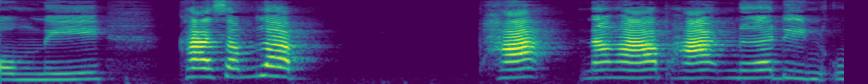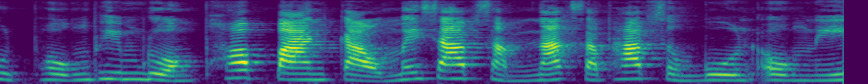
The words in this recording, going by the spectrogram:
องค์นี้ค่ะสำหรับพระนะคะพระเนื้อดินอุดผงพิมพ์หลวงพ่อปานเก่าไม่ทราบสำนักสภาพสมบูรณ์องค์นี้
